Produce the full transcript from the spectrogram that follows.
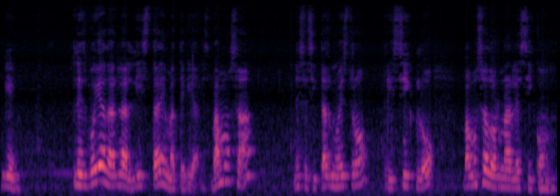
Bien, les voy a dar la lista de materiales. Vamos a necesitar nuestro triciclo. Vamos a adornarle así con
